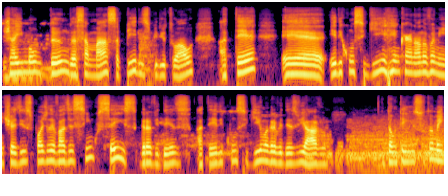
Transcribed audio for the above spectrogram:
já ir moldando essa massa perispiritual até é, ele conseguir reencarnar novamente. Às vezes pode levar às vezes cinco, seis gravidezes até ele conseguir uma gravidez viável. Então tem isso também.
